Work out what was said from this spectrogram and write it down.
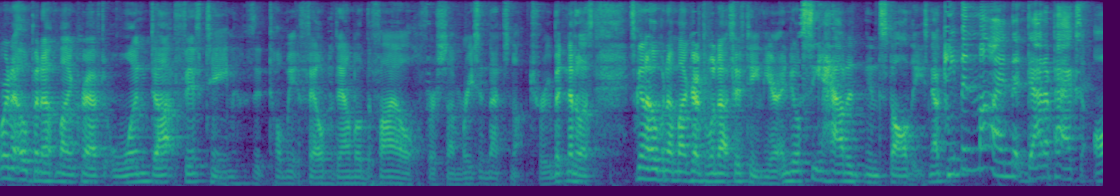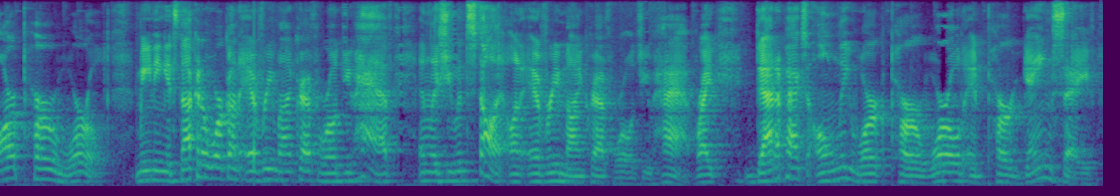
We're going to open up Minecraft 1.15. It told me it failed to download the file for some reason. That's not true. But nonetheless, it's going to open up Minecraft 1.15 here and you'll see how to install these. Now keep in mind that data packs are per world. Meaning it's not going to work on every Minecraft world you have unless you install it on every Minecraft world you have, right? Data packs only work per world and per game save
